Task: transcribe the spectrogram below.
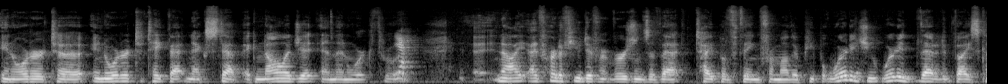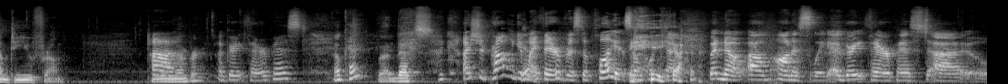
In order to in order to take that next step, acknowledge it and then work through Yeah. it. Now, I, I've heard a few different versions of that type of thing from other people. Where did you where did that advice come to you from? Do Uh, you remember? A great therapist. Okay, well, that's I should probably give my therapist a plug at some point. Yeah. But no, um, honestly, a great therapist uh,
